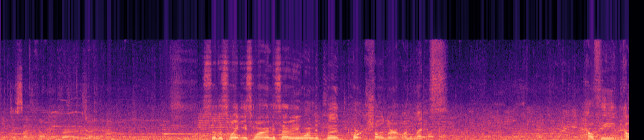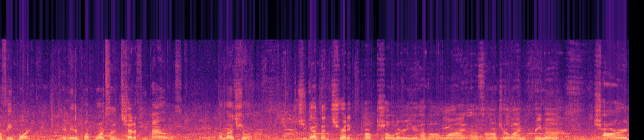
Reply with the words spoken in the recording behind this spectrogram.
You just like filming birds right now. So the Swanky Swine decided they wanted to put pork shoulder on lettuce. Healthy, healthy pork? Maybe the pork wants to shed a few pounds? I'm not sure. But you got the shredded pork shoulder. You have a lime, a cilantro lime crema, charred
